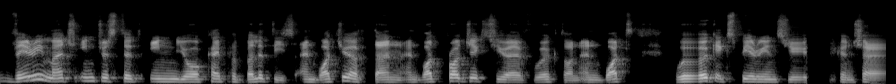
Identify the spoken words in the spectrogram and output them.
very much interested in your capabilities and what you have done and what projects you have worked on and what work experience you can show.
